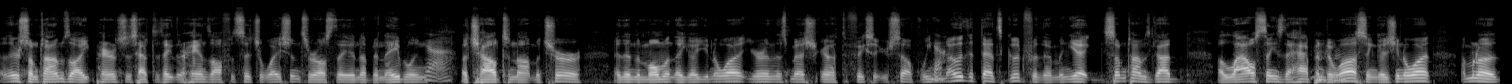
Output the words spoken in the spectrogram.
There's sometimes like parents just have to take their hands off of situations, or else they end up enabling Yeah. a child to not mature. And then the moment they go, you know what, you're in this mess, you're gonna have to fix it yourself. We Yeah. know that that's good for them, and yet sometimes God allows things to happen Mm-hmm. to us and goes, you know what, I'm gonna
